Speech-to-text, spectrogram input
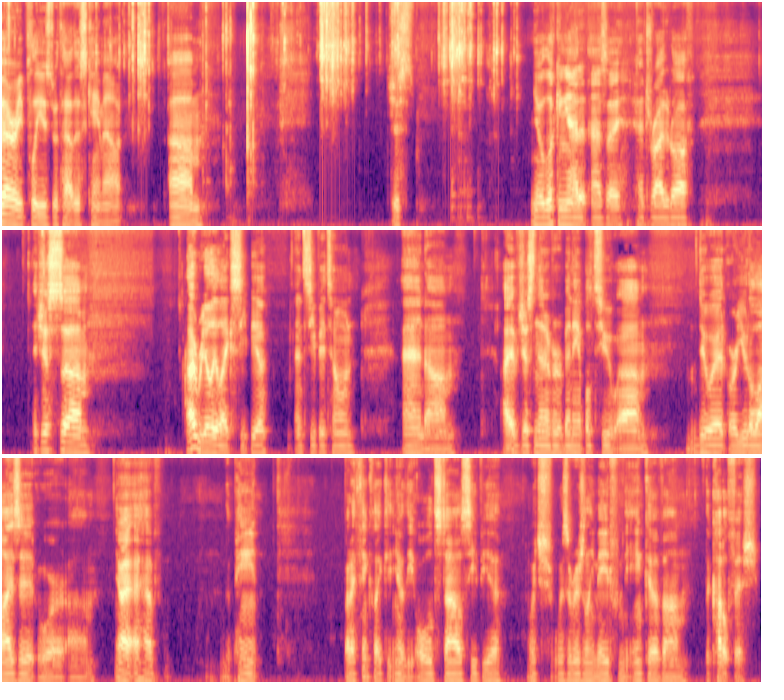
Very pleased with how this came out. Um, just, you know, looking at it as I had dried it off, it just, um, I really like sepia and sepia tone, and um, I have just never been able to um, do it or utilize it, or um, you know, I, I have the paint, but I think like you know the old style sepia, which was originally made from the ink of um, the cuttlefish.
